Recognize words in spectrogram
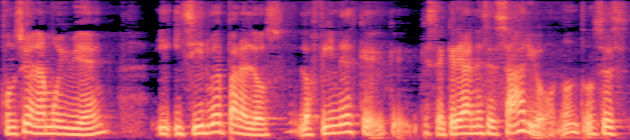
funciona muy bien y, sirve para los, los fines que, que, se crea necesario, ¿no? Entonces,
